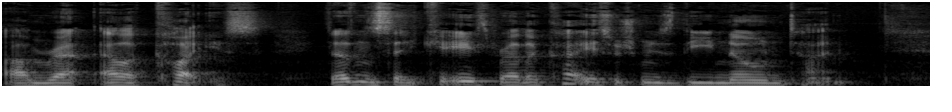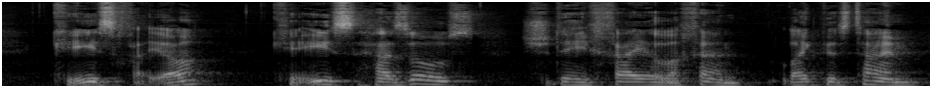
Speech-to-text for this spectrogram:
um, Ela Kais. It doesn't say Ke'is, rather Kais, which means the known time. Ke'is Chaya, Ke'is Hazos, Shetei Chaya Lachem, like this time,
